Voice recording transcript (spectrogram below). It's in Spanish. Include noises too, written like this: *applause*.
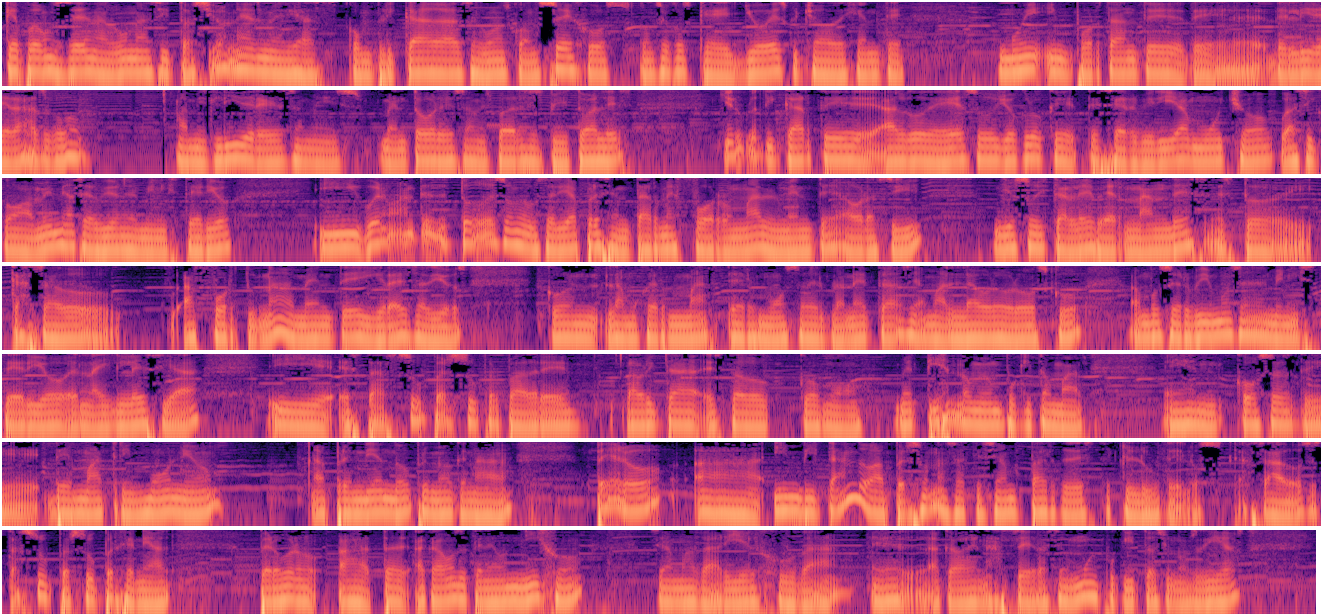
qué podemos hacer en algunas situaciones medias complicadas, algunos consejos, consejos que yo he escuchado de gente muy importante de, liderazgo, a mis líderes, a mis mentores, a mis padres espirituales. Quiero platicarte algo de eso, yo creo que te serviría mucho, así como a mí me ha servido en el ministerio y bueno, antes de todo eso me gustaría presentarme formalmente, ahora sí. Yo soy Caleb Hernández, estoy casado afortunadamente y gracias a Dios con la mujer más hermosa del planeta, se llama Laura Orozco. Ambos servimos en el ministerio, en la iglesia y está súper, súper padre. Ahorita he estado como metiéndome un poquito más en cosas de, de matrimonio aprendiendo primero que nada, pero ah, invitando a personas a que sean parte de este club de los casados. Está súper, súper genial. Pero bueno, ah, acabamos de tener un hijo, se llama Dariel Judá. Él acaba de nacer hace muy poquito, hace unos días.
